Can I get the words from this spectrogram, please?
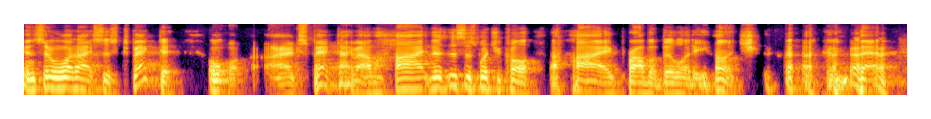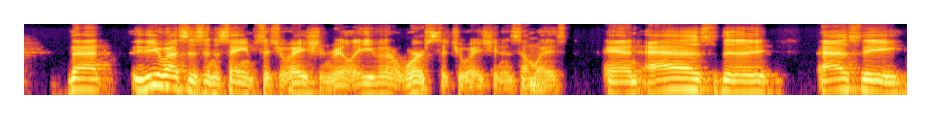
And so what I suspected Oh, oh, I expect I have a high, this, this is what you call a high probability hunch that, that the US is in the same situation, really, even a worse situation in some ways. And as the, as the,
